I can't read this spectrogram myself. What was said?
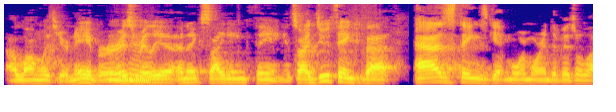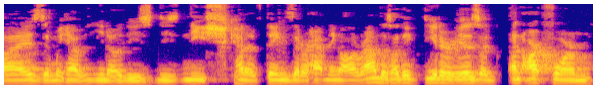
along with your neighbor mm-hmm. is really an exciting thing. And so I do think that as things get more and more individualized and we have, you know, these, these niche kind of things that are happening all around us, I think theater is a, an art form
